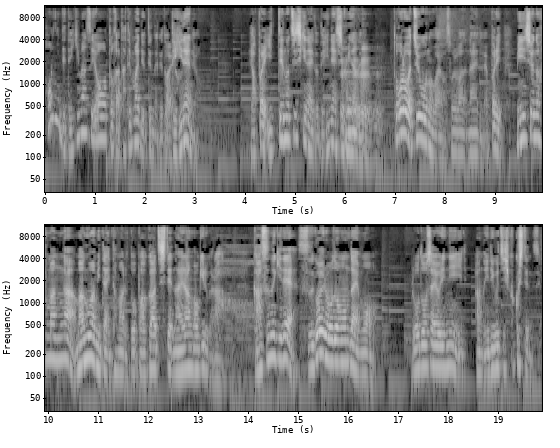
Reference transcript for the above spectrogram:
本人でできますよとか建前で言ってんだけど、はいできないのよ。やっぱり一定の知識ないとできない仕組みなんだよ。ところが中国の場合はそれはないのよ。やっぱり民衆の不満がマグマみたいに溜まると爆発して内乱が起きるから、ガス抜きですごい労働問題も、労働者寄りに、あの、入り口低くしてるんですよ。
